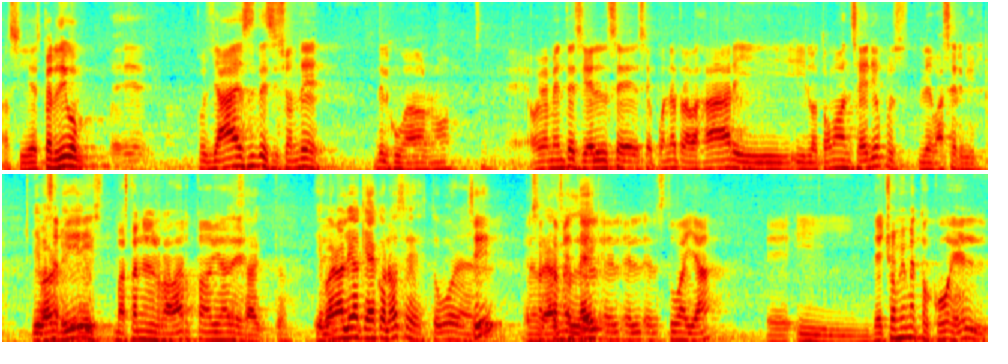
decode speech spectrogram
Así es, pero digo, eh, pues ya esa es decisión de, del jugador, ¿no? Eh, obviamente si él se, se pone a trabajar y, y lo toma en serio, pues le va a servir. Y va a servir y- va a estar en el radar todavía de... Exacto. Y va a una liga que ya conoce, estuvo en el, Sí, en el Real Salt exactamente, él, Lake. él- él- él estuvo allá eh, y de hecho a mí me tocó él,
